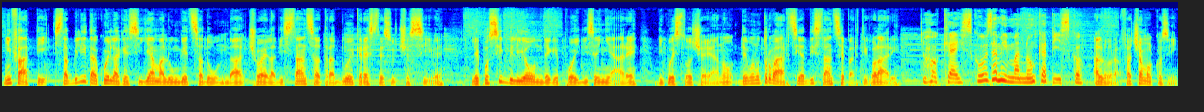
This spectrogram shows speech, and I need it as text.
Infatti, stabilita quella che si chiama lunghezza d'onda, cioè la distanza tra due creste successive, le possibili onde che puoi disegnare di questo oceano devono trovarsi a distanze particolari. Ok, scusami, ma non capisco. Allora, facciamo così.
